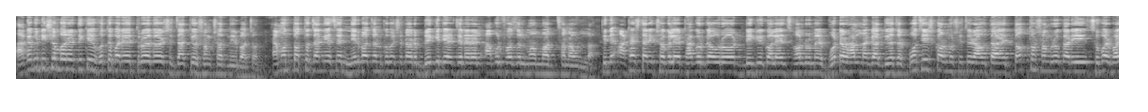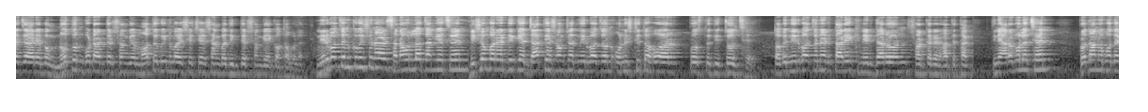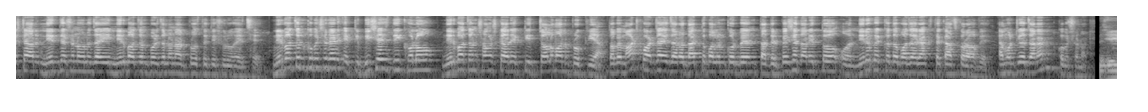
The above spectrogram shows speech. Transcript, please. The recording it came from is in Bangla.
আগামী ডিসেম্বরের দিকে হতে পারে ত্রয়োদশ জাতীয় সংসদ নির্বাচন। এমন তথ্য জানিয়েছেন নির্বাচন commissioner brigadier general Abul Fazal Mohammad Sanaullah. তিনি আঠাশ তারিখ সকালে ঠাকুরগাঁও রোড, ডিগ্রি কলেজ, হলরুমে ভোটার হালনাগাদ দুই হাজার পঁচিশ কর্মসূচির আওতায় তথ্য সংগ্রহকারী, সুপারভাইজার এবং নতুন ভোটারদের সঙ্গে মতবিনিময় শেষে সাংবাদিকদের সঙ্গে কথা বলেন। নির্বাচন কমিশনার সানাউল্লাহ জানিয়েছেন, ডিসেম্বরের দিকে জাতীয় সংসদ নির্বাচন অনুষ্ঠিত হওয়ার প্রস্তুতি চলছে। তবে নির্বাচনের তারিখ নির্ধারণ সরকারের হাতে থাকে তিনি আরও বলেছেন প্রধান উপদেষ্টার নির্দেশনা অনুযায়ী নির্বাচন পরিচালনার প্রস্তুতি শুরু হয়েছে। নির্বাচন কমিশনের একটি বিশেষ দিক হলো নির্বাচন সংস্কার একটি চলমান প্রক্রিয়া। তবে মাঠ পর্যায়ে যারা দায়িত্ব পালন করবেন, তাদের পেশাদারিত্ব ও নিরপেক্ষতা বজায় রাখতে কাজ করা হবে, এমনটিও জানান কমিশনার। যে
